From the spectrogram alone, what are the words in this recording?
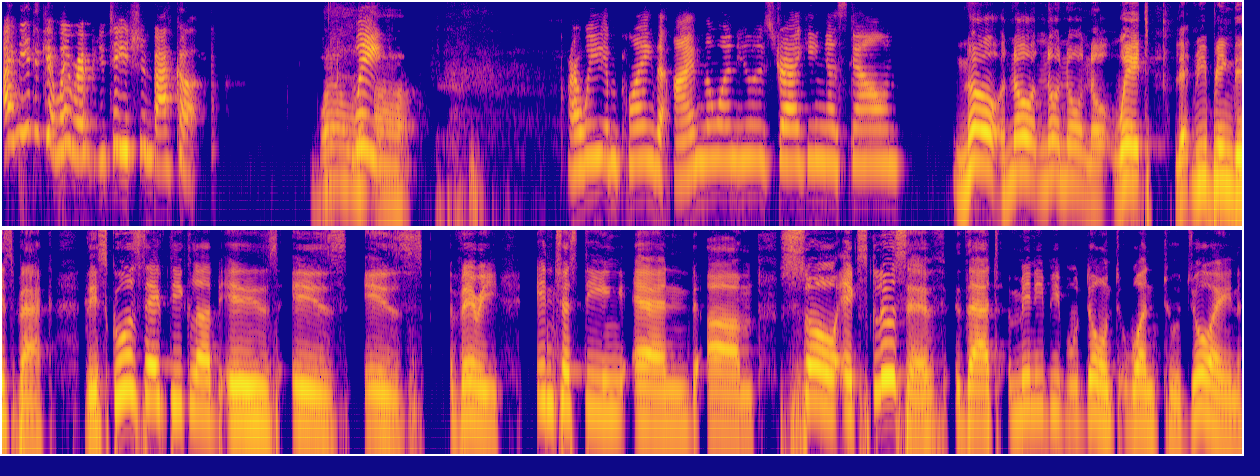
I need to get my reputation back up. Well, Wait. uh, Are we implying that I'm the one who is dragging us down? No, no, no, no, no. Wait, let me bring this back. The school safety club is is is very interesting and um so exclusive that many people don't want to join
